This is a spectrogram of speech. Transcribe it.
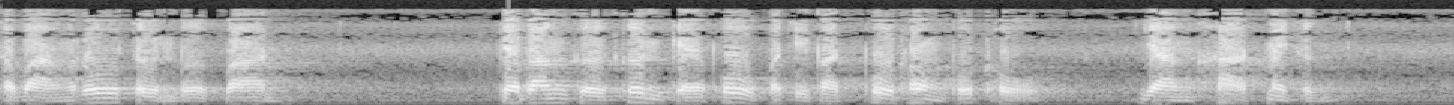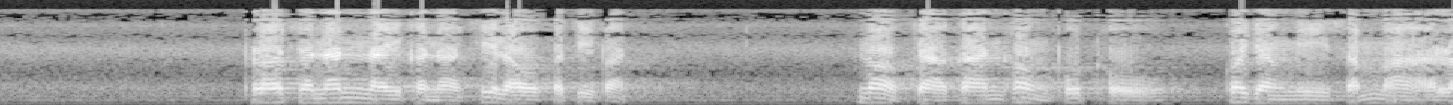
สว่างรู้ตื่นเบิกบาน จะบังเกิดขึ้นแก่ผู้ปฏิบัติผู้ท่องพุทโธอย่างคาดไม่ถึง เพราะฉะนั้นในขณะที่เราปฏิบัติ นอกจากการท่องพุทโธก็ยังมีสัมมาอร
